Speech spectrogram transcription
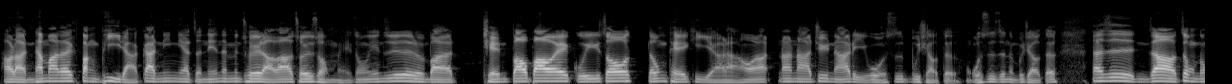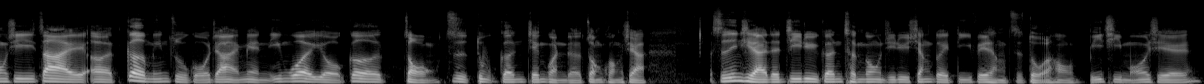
好啦，你他妈在放屁啦，干你娘，整天在那边吹喇叭吹爽没？总而言之把。钱包包诶，贵州都 take 啊，然后那拿去哪里？我是不晓得，我是真的不晓得。但是你知道这种东西在呃各民主国家里面，因为有各种制度跟监管的状况下，实行起来的几率跟成功的几率相对低，非常之多。然后比起某一些。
